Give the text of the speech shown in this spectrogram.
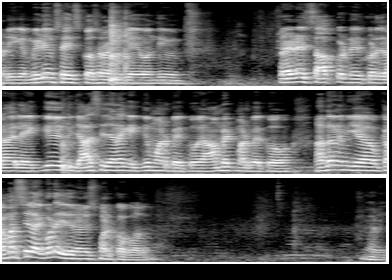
ನೋಡಿ, ಈಗ ಮೀಡಿಯಂ ಸೈಜ್ಗೋಸ್ಕರ ನಿಮಗೆ ಒಂದು ಫ್ರೈಡ್ ರೈಸ್ ಸಾಪ್ ಕೊಟ್ಟು ಇಟ್ಕೊಡಿದ್ರಾ ಇಲ್ಲ ಎಗ್ ಜಾಸ್ತಿ ಜನಕ್ಕೆ ಎಗ್ ಮಾಡಬೇಕು ಆಮ್ಲೆಟ್ ಮಾಡಬೇಕು ಅದರ ನಿಮಗೆ ಕಮರ್ಷಿಯಲ್ ಆಗಿ ಕೂಡ ಇದನ್ನು ಯೂಸ್ ಮಾಡ್ಕೋಬೋದು. ನೋಡಿ.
